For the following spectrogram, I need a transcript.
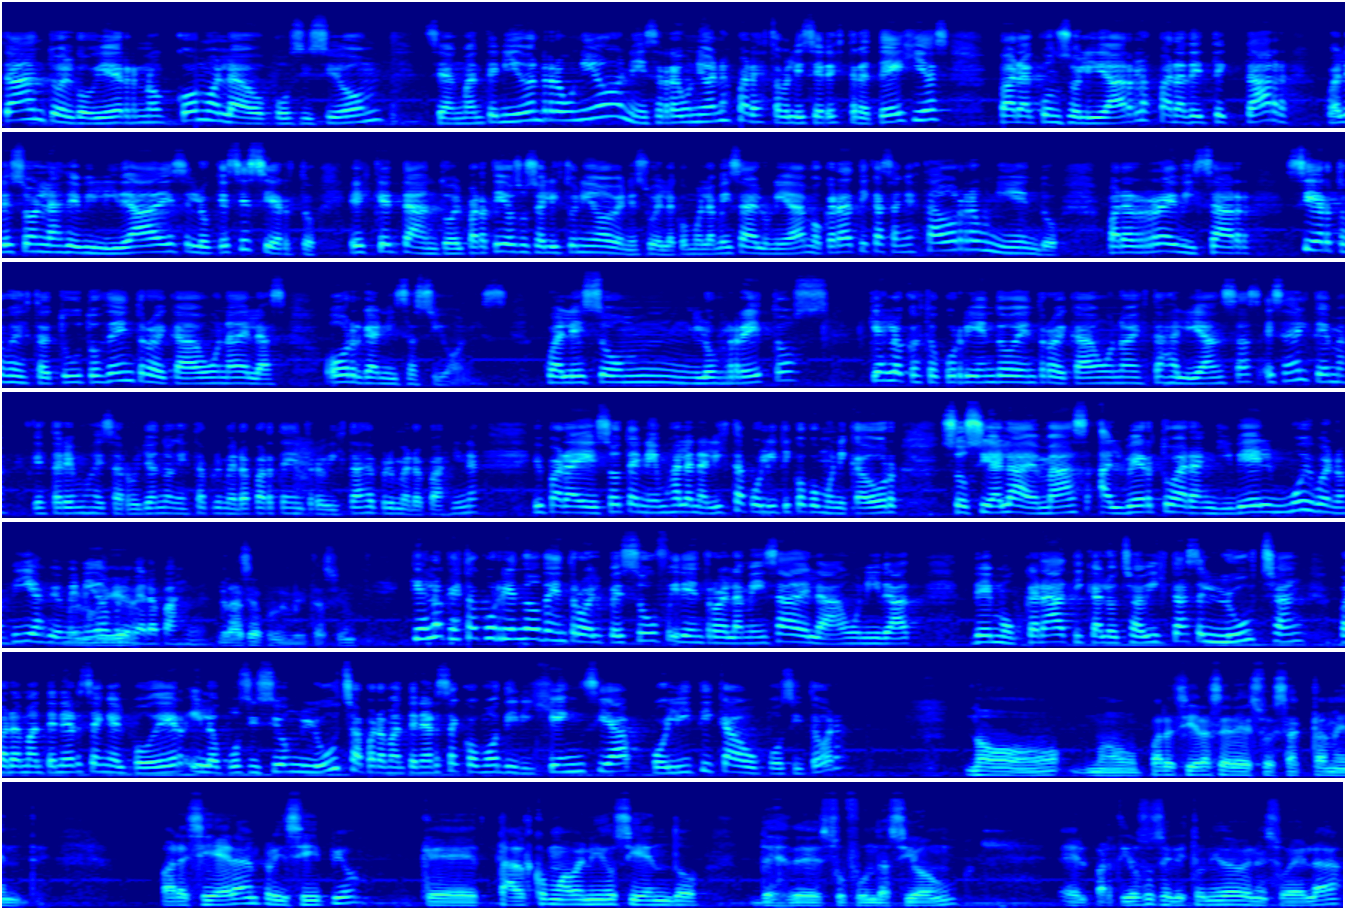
tanto el gobierno como la oposición se han mantenido en reuniones, reuniones para establecer estrategias, para consolidarlos, para detectar cuáles son las debilidades. Lo que sí es cierto es que tanto el Partido Socialista Unido de Venezuela como la Mesa de la Unidad Democrática se han estado reuniendo para revisar ciertos estatutos dentro de cada una de las organizaciones. ¿Cuáles son los retos? Qué es lo que está ocurriendo dentro de cada una de estas alianzas. Ese es el tema que estaremos desarrollando en esta primera parte de entrevistas de primera página. Y para eso tenemos al analista político, comunicador social, además, Alberto Aranguibel. Muy buenos días, bienvenido a primera página. Gracias por la invitación. ¿Qué es lo que está ocurriendo dentro del PSUF y dentro de la mesa de la unidad democrática? Los chavistas luchan para mantenerse en el poder y la oposición lucha para mantenerse como dirigencia política opositora. No, no pareciera ser eso exactamente. Pareciera en principio que tal como ha venido siendo desde su fundación, el Partido Socialista Unido de Venezuela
